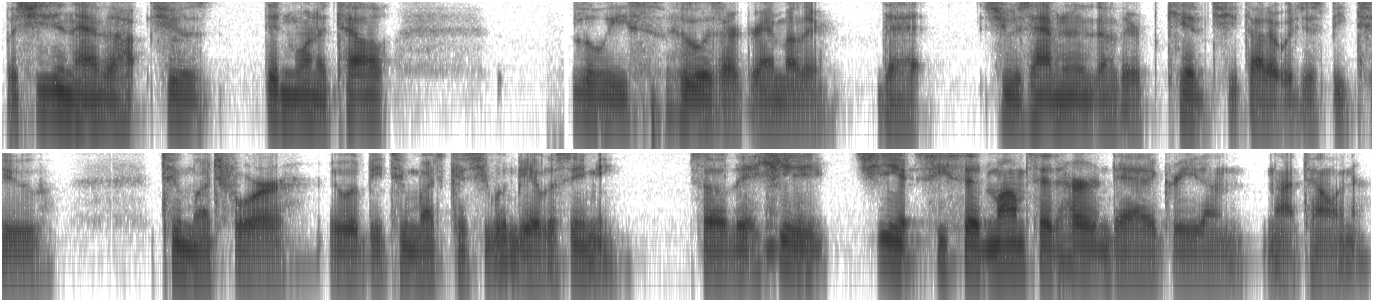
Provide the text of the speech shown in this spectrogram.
but she didn't have the she was didn't want to tell Louise, who was our grandmother, that she was having another kid. She thought it would just be too too much for her. It would be too much because she wouldn't be able to see me. So the, she she she said mom said her and dad agreed on not telling her.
